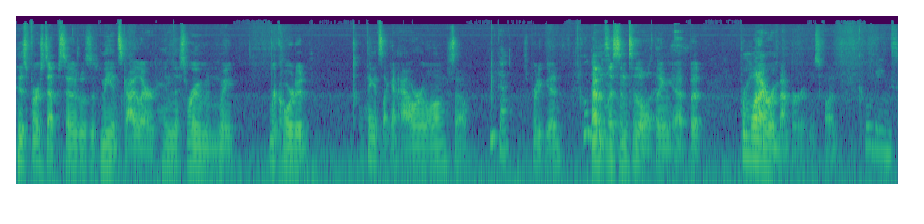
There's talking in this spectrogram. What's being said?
his first episode was with me and Skylar in this room, and we recorded. I think it's like an hour long, so Okay. it's pretty good. Cool I haven't listened to the whole thing yet, but from what I remember, it was fun. Cool beans.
